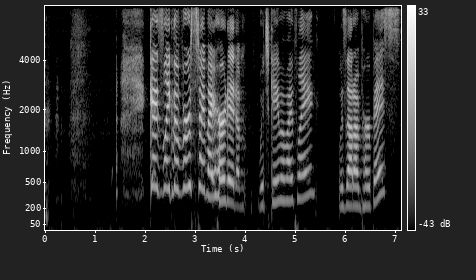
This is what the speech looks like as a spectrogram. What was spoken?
Guys, like the first time I heard it, um, which game am I playing? Was that on purpose?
